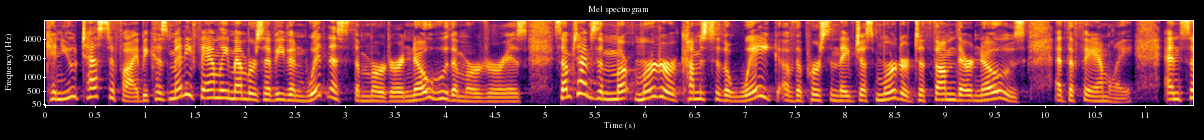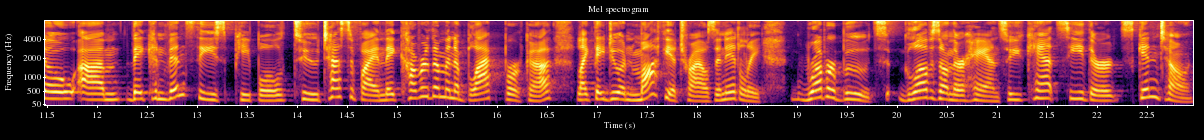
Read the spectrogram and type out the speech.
can you testify? Because many family members have even witnessed the murder and know who the murderer is. Sometimes the mur- murderer comes to the wake of the person they've just murdered to thumb their nose at the family. And so um, they convince these people to testify and they cover them in a black burqa, like they do in mafia trials in Italy, rubber boots, gloves on their hands, so you can't see their skin tone.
